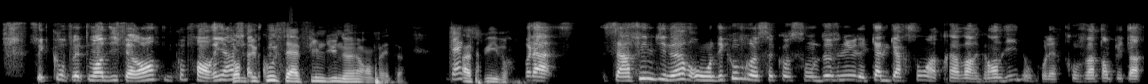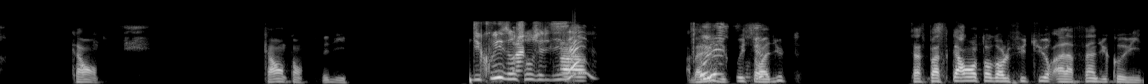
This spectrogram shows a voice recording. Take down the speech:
C'est complètement différent, tu ne comprends rien. Donc du coup, c'est un film d'une heure en fait, à suivre. Voilà, c'est un film d'une heure où on découvre ce que sont devenus les quatre garçons après avoir grandi, donc on les retrouve 20 ans plus tard. 40. 40 ans, c'est dit. Du coup, ils ont changé le design? Ah bah Oui, oui, du coup, ils sont adultes. Ça se passe 40 ans dans le futur à la fin du Covid.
